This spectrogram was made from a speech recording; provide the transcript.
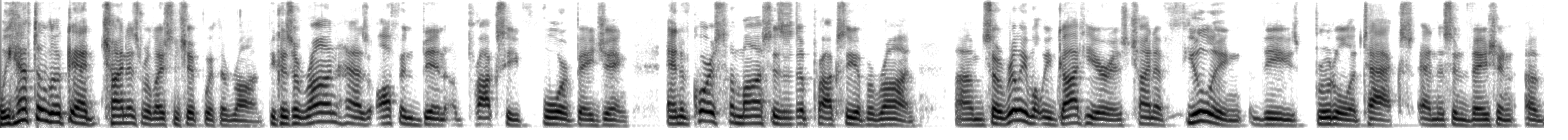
We have to look at China's relationship with Iran because Iran has often been a proxy for Beijing. And of course, Hamas is a proxy of Iran. Um, so, really, what we've got here is China fueling these brutal attacks and this invasion of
